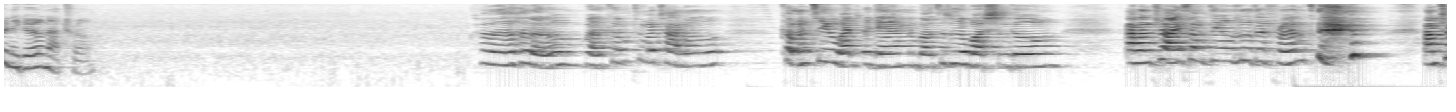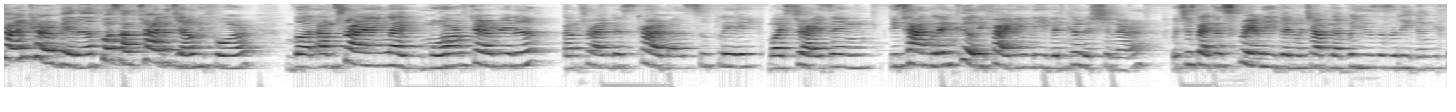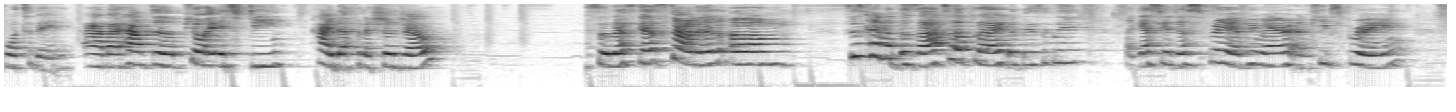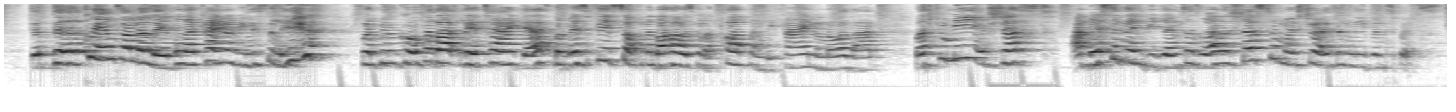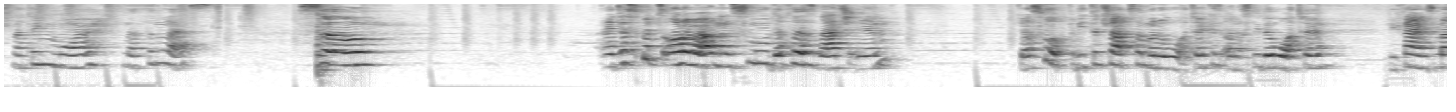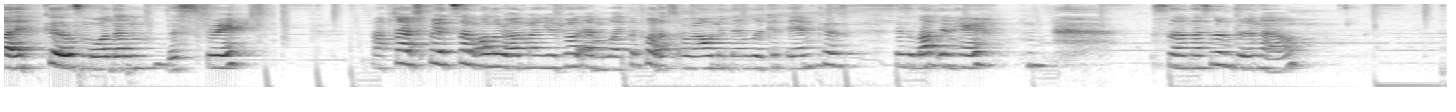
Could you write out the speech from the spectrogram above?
Trini Girl Natural. Hello, hello, welcome to my channel. Coming to you wet again, about to do a wash and go. And I'm trying something a little different. I'm trying Caraveda. Of course, I've tried the gel before, but I'm trying like more of Caraveda. I'm trying this Caramel Souffle Moisturizing Detangling Curl Defining Leave-In Conditioner which is like a spray leave-in which I've never used as a leave-in before today. And I have the Pure HD High Definition Gel. So let's get started. Um, this is kind of bizarre to apply but basically I guess you just spray everywhere and keep spraying. The, the claims on the label are kind of really silly but we'll go over that later I guess. But basically it's talking about how it's gonna pop and define and all that. But for me it's just and based on the ingredients as well. It's just a moisturizing leave-in spritz. Nothing more nothing less. So I just put all around and smooth the first batch in. Just hopefully to trap some of the water because honestly the water defines my curls more than the spray after I spread some all around my usual I put products around and then work it in because there's a lot in here. so that's what I'm doing now.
